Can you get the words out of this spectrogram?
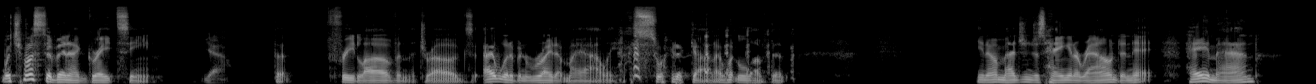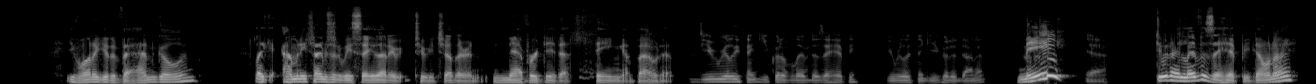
which must have been a great scene. yeah. The free love and the drugs. I would have been right up my alley. I swear to God, I would have loved it. You know, imagine just hanging around and hey, hey man, you want to get a van going? Like, how many times did we say that to- each other and never did a thing about it? Do you really think you could have lived as a hippie? Do you really think you could have done it? Me? Yeah. Dude, I live as a hippie, don't I?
